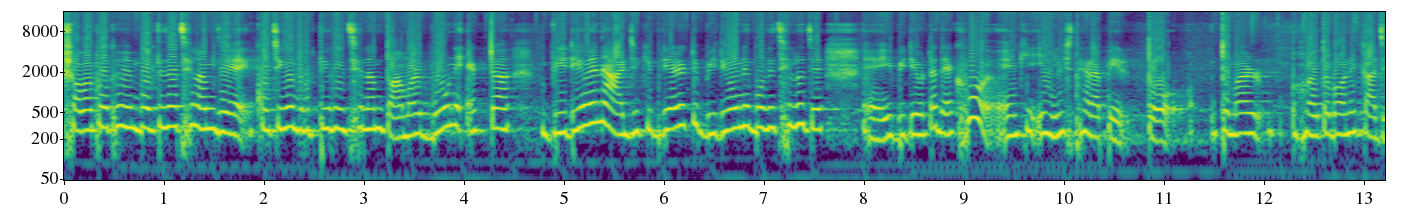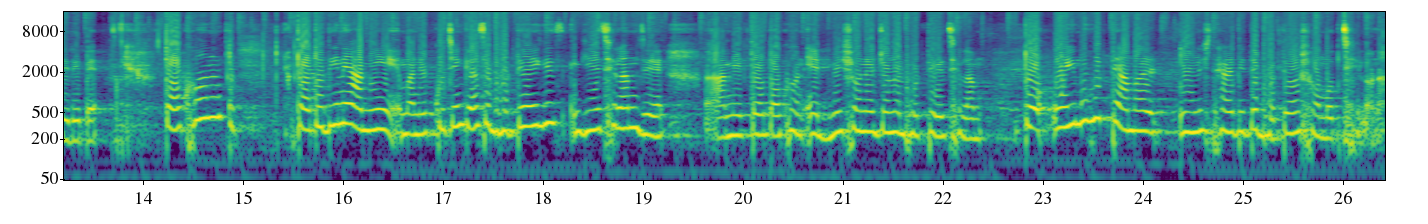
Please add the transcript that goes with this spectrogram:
সবার প্রথমে বলতে চাইছিলাম যে কোচিংয়ে ভর্তি হয়েছিলাম, তো আমার বোন একটা ভিডিও এনে আর জি কিবরিয়ার একটা ভিডিও এনে বলেছিল যে এই ভিডিওটা দেখো কি ইংলিশ থেরাপির তো তোমার হয়তো বা অনেক কাজে দেবে। তখন ততদিনে আমি মানে কোচিং ক্লাসে ভর্তি হয়ে গিয়ে- গিয়েছিলাম যে আমি তো তখন অ্যাডমিশনের জন্য ভর্তি হয়েছিলাম। তো ওই মুহূর্তে আমার ইংলিশ থেরাপিতে ভর্তি হওয়া সম্ভব ছিল না।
